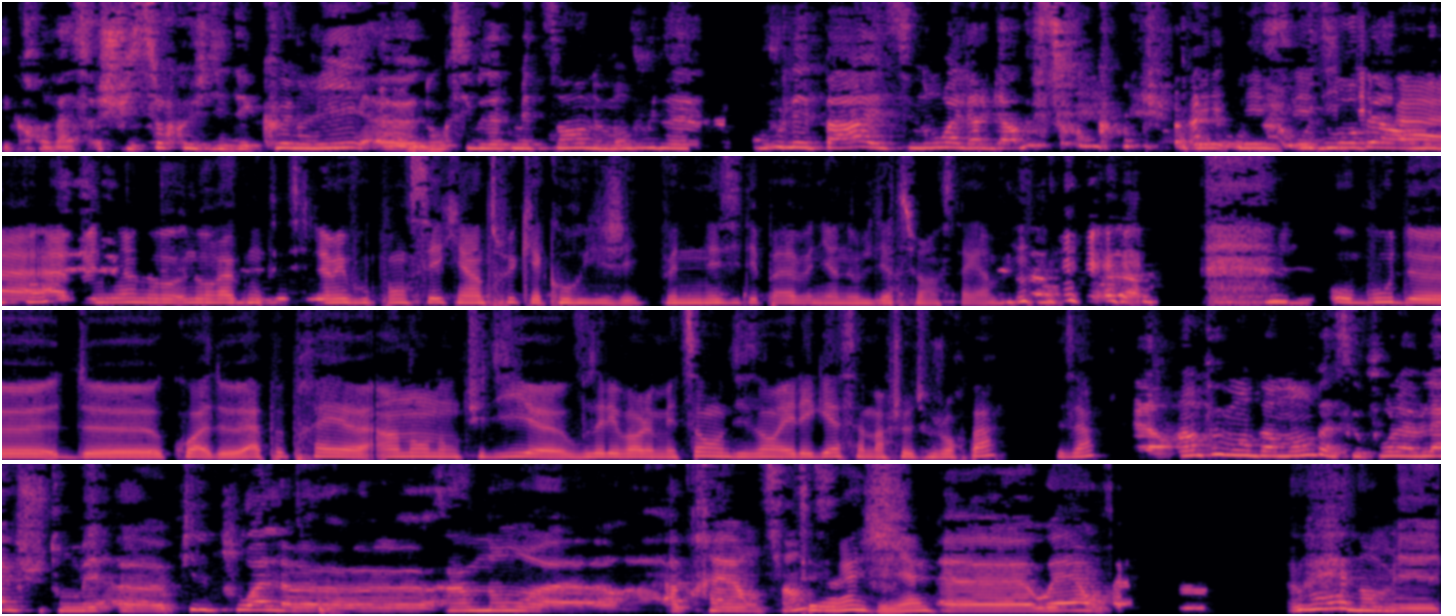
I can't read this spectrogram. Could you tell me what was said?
des crevasses. Je suis sûre que je dis des conneries. Euh, donc si vous êtes médecin, ne m'en voulez, pas. Et sinon, allez regarder sur Google. N'hésitez pas à, venir nous, raconter si jamais vous pensez qu'il y a un truc à corriger. N'hésitez pas à venir nous le dire sur Instagram. Au bout de, de quoi, de à peu près euh, un an, donc tu dis, euh, vous allez voir le médecin en disant, eh les gars, ça marche toujours pas. C'est ça? Alors un peu moins d'un an parce que pour la blague, je suis tombée euh, pile poil un an après enceinte. C'est vrai, génial. ouais, en fait. Ouais, non mais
